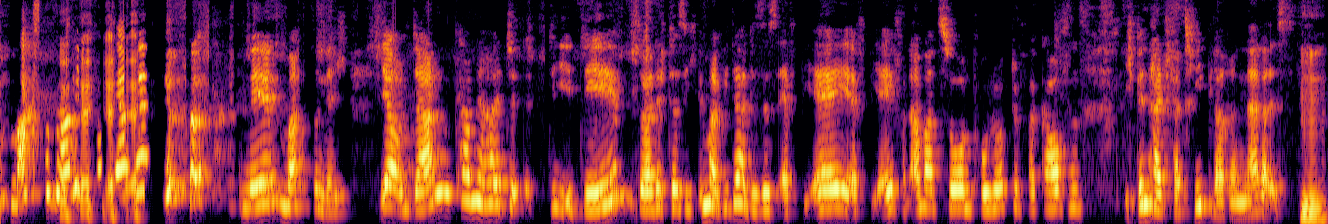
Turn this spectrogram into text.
magst du gar nicht nee, machst du nicht. Ja, und dann kam mir halt die Idee, dadurch, dass ich immer wieder dieses FBA, FBA von Amazon, Produkte verkaufen, ich bin halt Vertrieblerin, ne? da ist, mhm.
